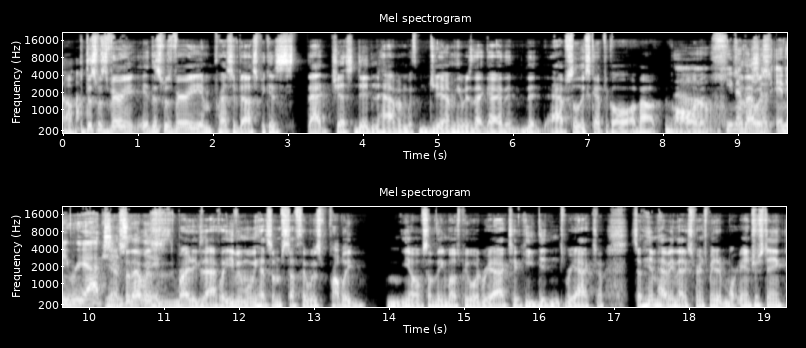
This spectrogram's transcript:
Um, but this was very this was very impressive to us because that just didn't happen with Jim. He was that guy that that absolutely skeptical about all of it. He So never that showed was- any reaction. Yeah, so that was right exactly. Even when we had some stuff that was probably you know something most people would react to, he didn't react to. So him having that experience made it more interesting.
